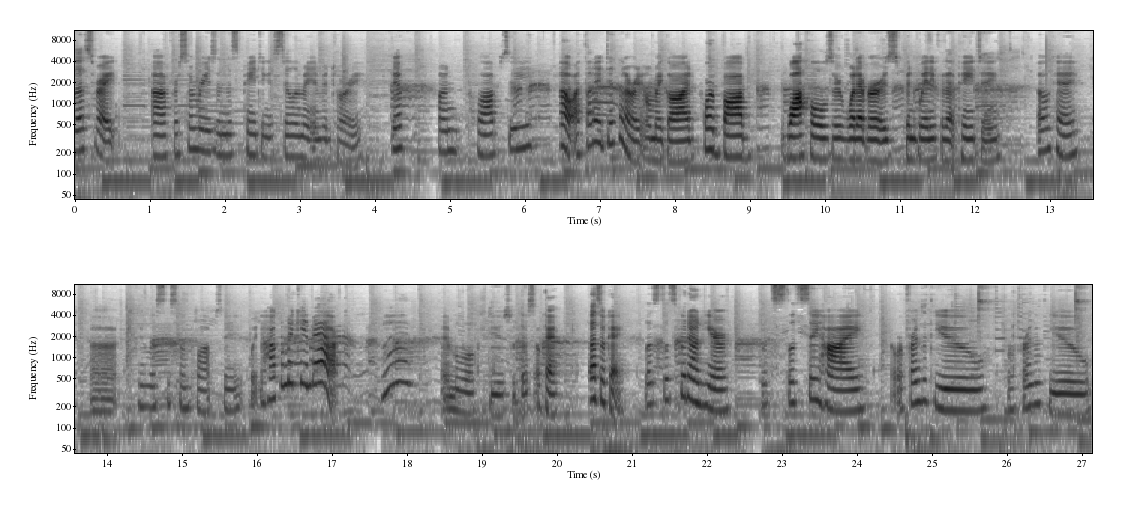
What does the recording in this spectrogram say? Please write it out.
that's right uh, for some reason, this painting is still in my inventory. Yep, on Plopsy. Oh, I thought I did that already. Oh my god. Poor Bob Waffles or whatever has been waiting for that painting. Okay. Uh, can you list this on Plopsy? Wait, how come I came back? What? I'm a little confused with this. Okay, that's okay. Let's let's go down here. Let's let's say hi. We're friends with you. We're friends with you.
